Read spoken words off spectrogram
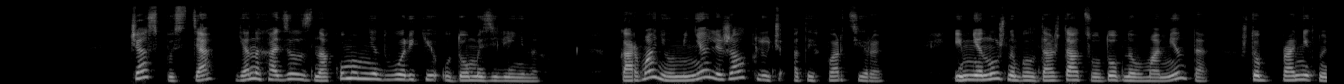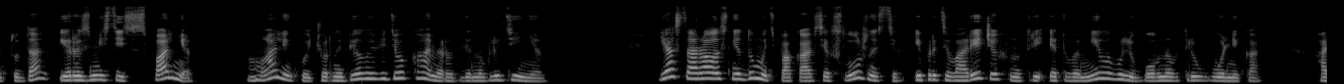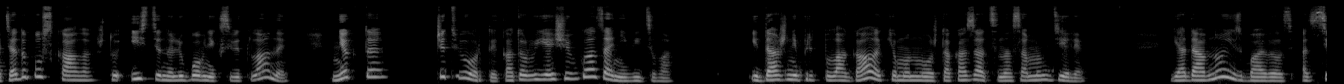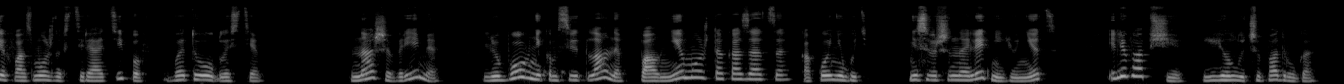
Час спустя я находилась в знакомом мне дворике у дома Зелениных. В кармане у меня лежал ключ от их квартиры, и мне нужно было дождаться удобного момента, чтобы проникнуть туда и разместить в спальне маленькую черно-белую видеокамеру для наблюдения. Я старалась не думать пока о всех сложностях и противоречиях внутри этого милого любовного треугольника, хотя допускала, что истинно любовник Светланы – некто четвертый, которого я еще и в глаза не видела, и даже не предполагала, кем он может оказаться на самом деле. Я давно избавилась от всех возможных стереотипов в этой области. В наше время любовником Светланы вполне может оказаться какой-нибудь несовершеннолетний юнец или вообще ее лучшая подруга.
